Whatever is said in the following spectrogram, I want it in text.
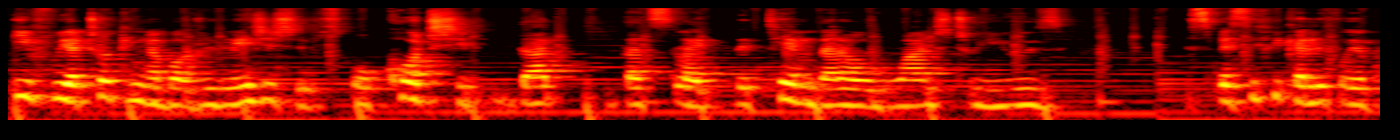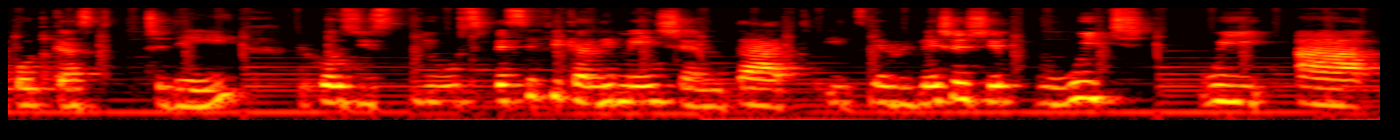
If we are talking about relationships or courtship, that that's like the term that I would want to use specifically for your podcast today because you, you specifically mentioned that it's a relationship which we are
